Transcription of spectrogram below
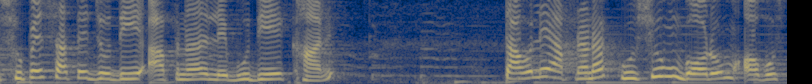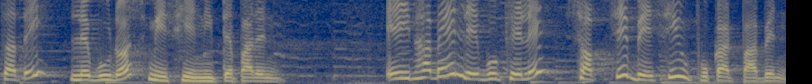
স্যুপের সাথে যদি আপনারা লেবু দিয়ে খান, তাহলে আপনারা কুসুম গরম অবস্থাতেই লেবু রস মিশিয়ে নিতে পারেন। এইভাবে লেবু খেলে সবচেয়ে বেশি উপকার পাবেন।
